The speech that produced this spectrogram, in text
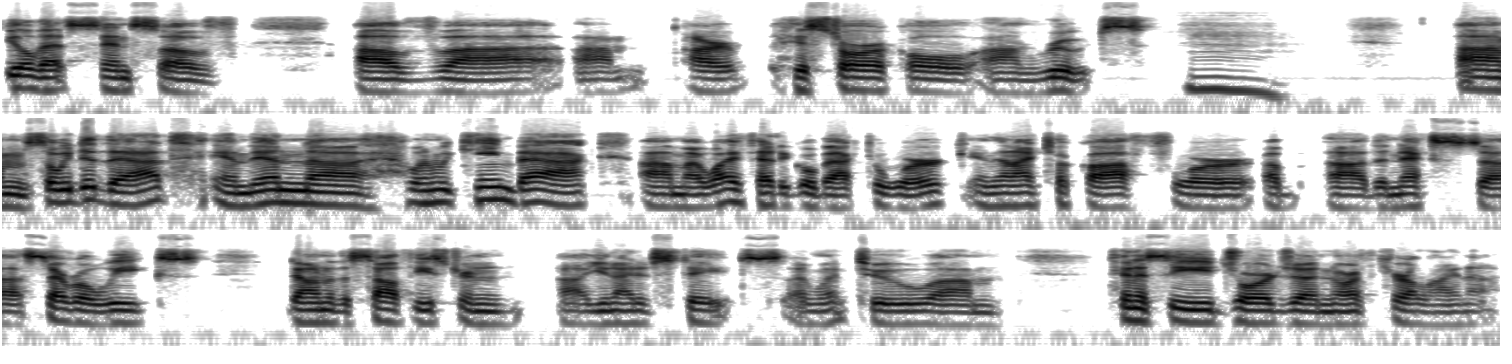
feel that sense of of uh, um, our historical um, roots Mm. Um, so we did that, and then uh, when we came back, uh, my wife had to go back to work, and then I took off for uh, uh, the next uh, several weeks down to the southeastern uh, United States. I went to um, Tennessee, Georgia, North Carolina,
